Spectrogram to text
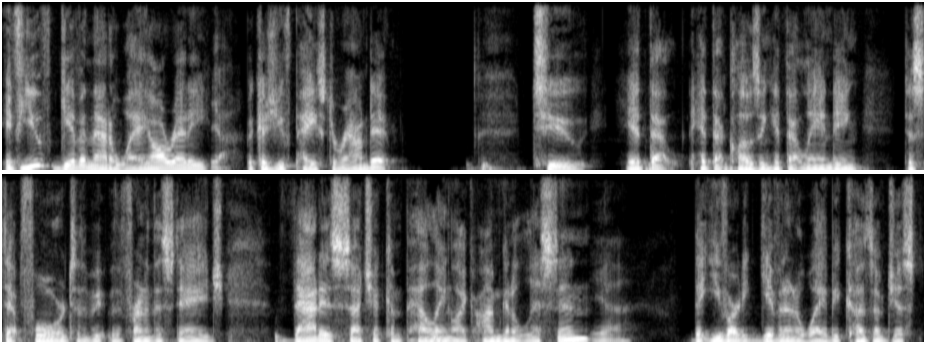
if you've given that away already, Yeah. because you've paced around it, to hit that hit that closing, hit that landing, to step forward to the, the front of the stage, that is such a compelling. Like I'm going to listen. Yeah. That you've already given it away because of just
